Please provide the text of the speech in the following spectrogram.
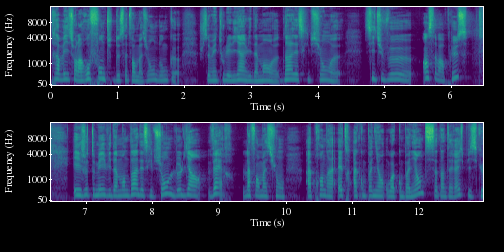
travailler sur la refonte de cette formation. Donc, euh, je te mets tous les liens évidemment euh, dans la description euh, si tu veux en savoir plus. Et je te mets évidemment dans la description le lien vers la formation Apprendre à être accompagnant ou accompagnante si ça t'intéresse, puisque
